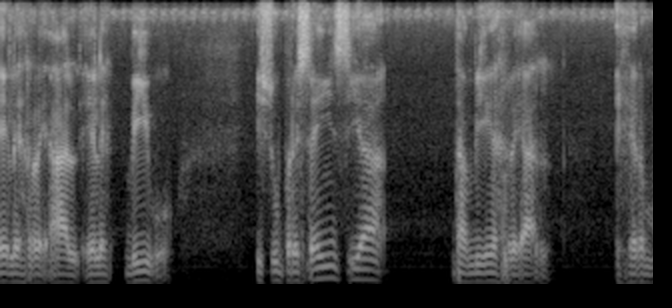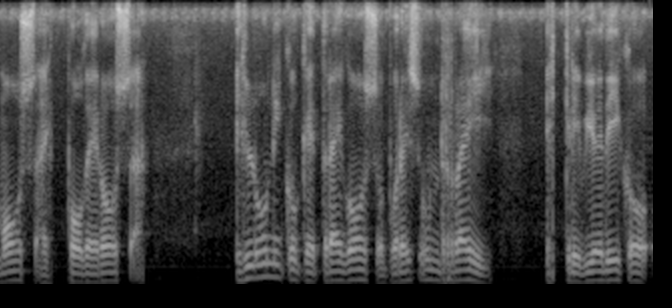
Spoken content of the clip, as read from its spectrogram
Él es real, Él es vivo. Y su presencia también es real, es hermosa, es poderosa es lo único que trae gozo. Por eso un rey escribió y dijo,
